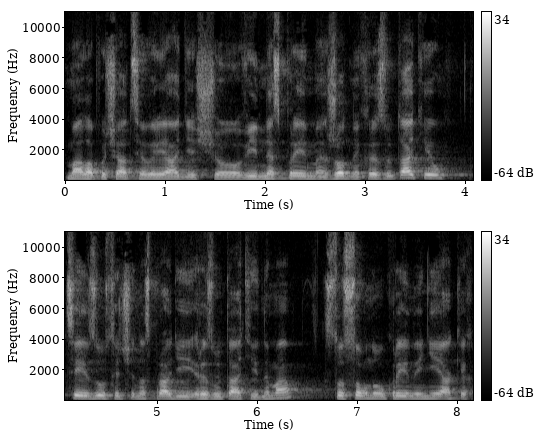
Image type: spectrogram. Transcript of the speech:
мала початися в Ріаді, що він не сприйме жодних результатів цієї зустрічі. Насправді результатів нема стосовно України ніяких.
